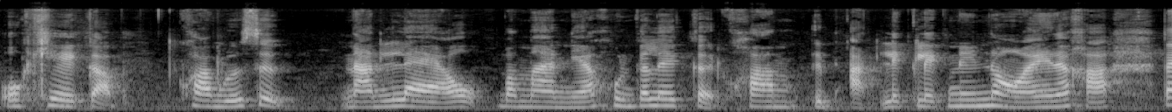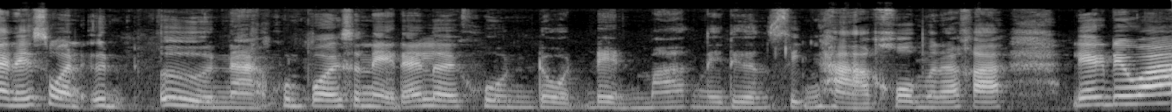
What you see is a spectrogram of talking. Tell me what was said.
โอเคกับความรู้สึก นั้นแล้วประมาณนี้คุณก็เลยเกิดความอึดอัดเล็ก ๆ น้อยๆนะคะ แต่ในส่วนอื่นๆนะคุณโปรยเสน่ห์ได้เลยคุณโดดเด่นมากในเดือนสิงหาคมนะคะ เรียกได้ว่า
